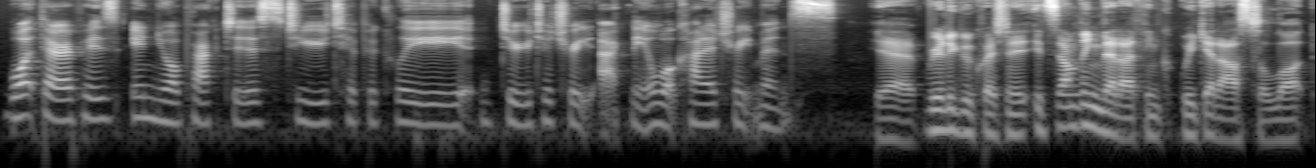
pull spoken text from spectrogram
What therapies in your practice do you typically do to treat acne, or what kind of treatments? Yeah, really good question. It's something that I think we get asked a lot,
